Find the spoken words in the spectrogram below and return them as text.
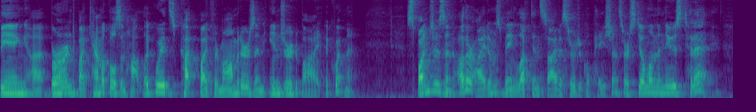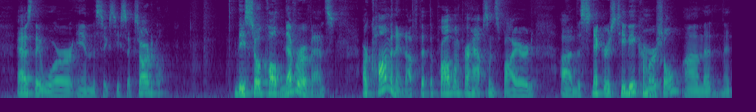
being uh, burned by chemicals and hot liquids, cut by thermometers, and injured by equipment. Sponges and other items being left inside of surgical patients are still in the news today, as they were in the 66 article. These so called never events are common enough that the problem perhaps inspired uh, the Snickers TV commercial. Um, that, that,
